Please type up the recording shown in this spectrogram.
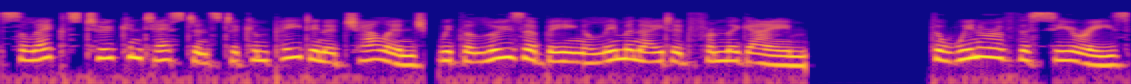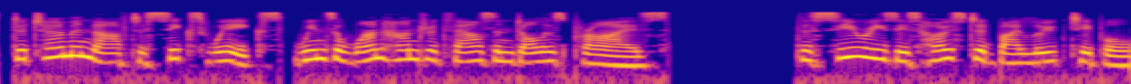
selects two contestants to compete in a challenge, with the loser being eliminated from the game. The winner of the series, determined after six weeks, wins a $100,000 prize. The series is hosted by Luke Tipple.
